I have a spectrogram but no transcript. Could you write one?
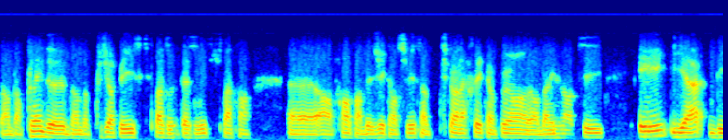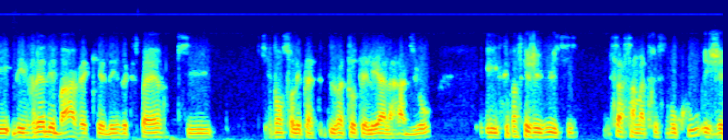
dans, plein de, dans, plusieurs pays, ce qui se passe aux États-Unis, ce qui se passe en, en France, en Belgique, en Suisse, un petit peu en Afrique, un peu dans les Antilles. Et il y a des, des vrais débats avec des experts qui, qui vont sur les plateaux télé, à la radio. Et c'est pas ce que j'ai vu ici ça, ça m'attriste beaucoup et j'ai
